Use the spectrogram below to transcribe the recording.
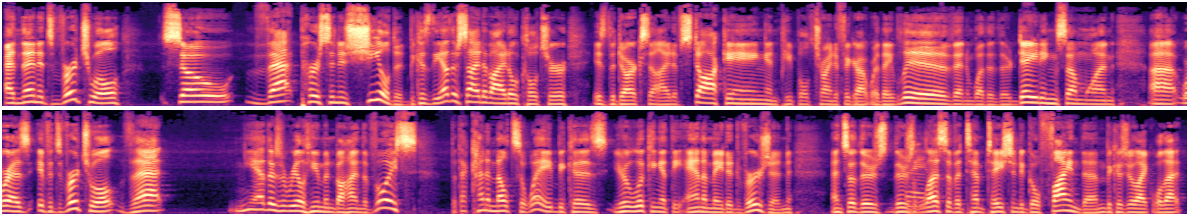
and then it's virtual. So that person is shielded because the other side of idol culture is the dark side of stalking and people trying to figure out where they live and whether they're dating someone. Uh, whereas if it's virtual, that, yeah, there's a real human behind the voice, but that kind of melts away because you're looking at the animated version. And so there's there's right. less of a temptation to go find them because you're like well that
